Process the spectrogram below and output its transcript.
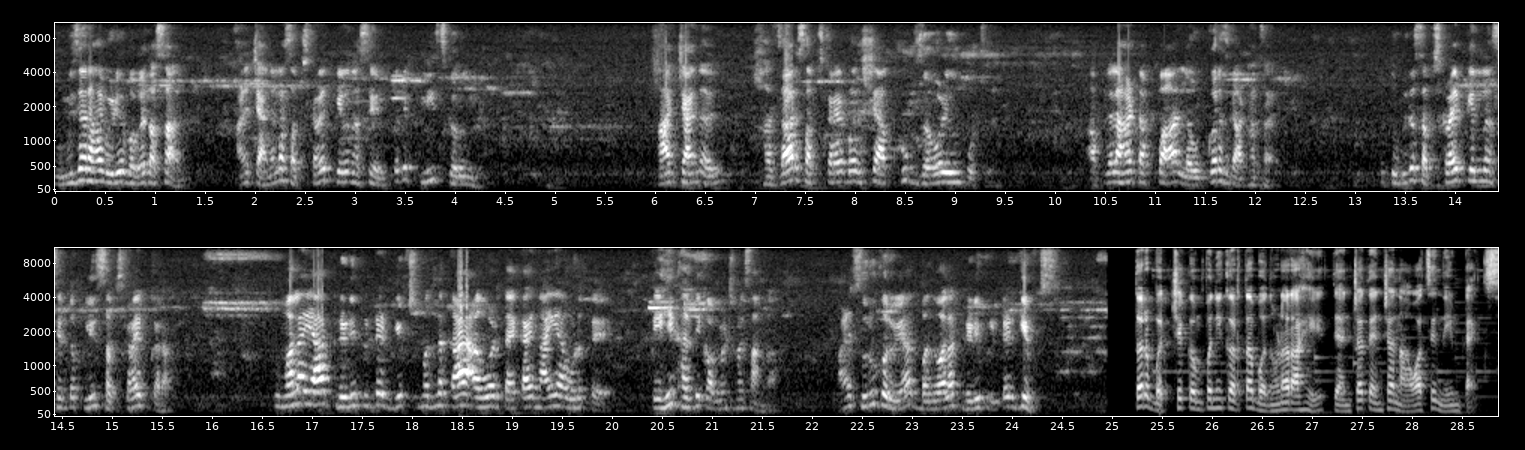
तुम्ही जर हा व्हिडिओ बघत असाल आणि चॅनलला सबस्क्राईब केलं नसेल तर ते प्लीज करून घ्या. हा चॅनल हजार सबस्क्रायबर्सच्या खूप जवळ येऊन पोचला आपल्याला हा टप्पा लवकरच गाठायचा आहे. तर तुम्ही जर सबस्क्राईब केलं नसेल तर प्लीज सबस्क्राईब करा. तुम्हाला या थ्री डी प्रिंटेड गिफ्ट्समधलं काय आवडतं आहे काय नाही आवडतं आहे तेही खालती कॉमेंट्समध्ये सांगा. आणि सुरू करूया बनवायला थ्री डी प्रिंटेड गिफ्ट्स तर बच्चे कंपनीकरता बनवणार आहे त्यांच्या त्यांच्या नावाचे नेम टॅग्स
